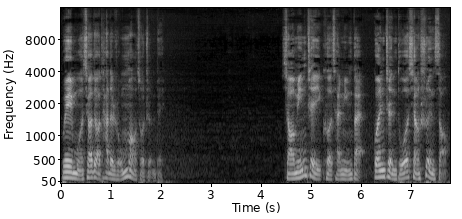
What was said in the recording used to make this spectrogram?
为抹消掉他的容貌做准备。小明这一刻才明白，关振铎向顺嫂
